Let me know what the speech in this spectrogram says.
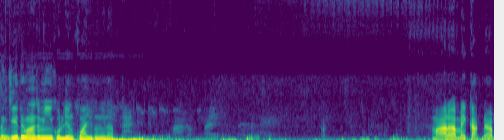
สังเกตได้ว่าจะมีคนเลี้ยงควายอยู่ตรงนี้นะครับ มาแล้วครับ ไม่กักนะครับ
